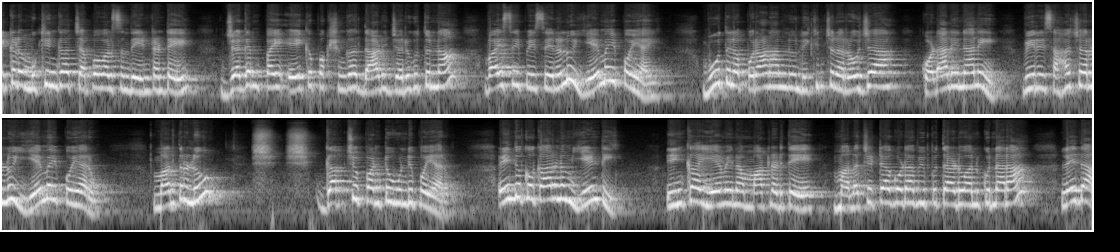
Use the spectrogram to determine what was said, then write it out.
ఇక్కడ ముఖ్యంగా చెప్పవలసింది ఏంటంటే జగన్ పై ఏకపక్షంగా దాడి జరుగుతున్నా వైసీపీ సేనలు ఏమైపోయాయి? బూతుల పురాణాలను లిఖించిన రోజా కొడాలి నాని వీరి సహచరులు ఏమైపోయారు? మంత్రులు ష్ గప్చుప్ అంటూ ఉండిపోయారు. ఇందుకు కారణం ఏంటి? ఇంకా ఏమైనా మాట్లాడితే మన చిట్టా కూడా విప్పుతాడు అనుకున్నారా? లేదా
